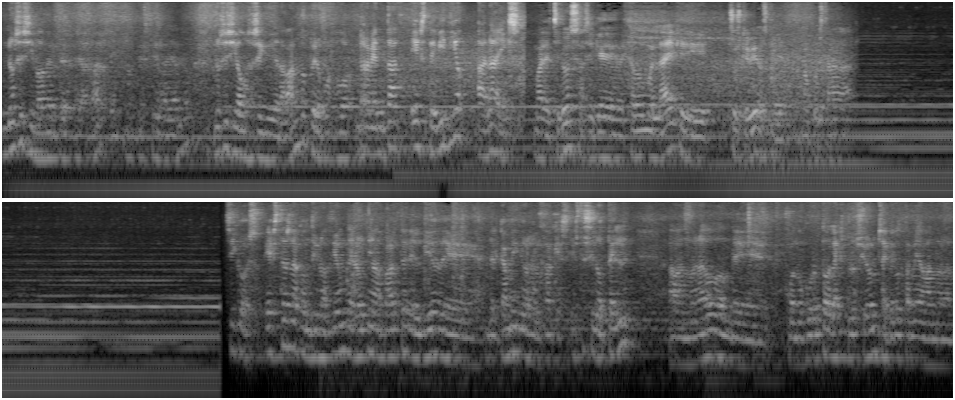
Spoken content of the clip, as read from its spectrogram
No sé si va a haber tercera parte, no me estoy rayando, no sé si vamos a seguir grabando, pero por favor, reventad este vídeo a likes. Vale chicos, así que dejad un buen like y suscribiros que no cuesta nada. Chicos, esta es la continuación de la última parte del vídeo de- del camping de los alfaques. Este es el hotel abandonado donde cuando ocurrió toda la explosión se quedó también abandonado.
